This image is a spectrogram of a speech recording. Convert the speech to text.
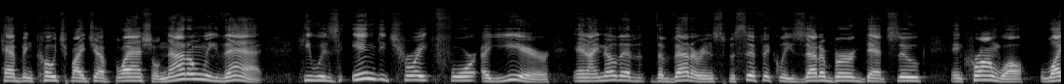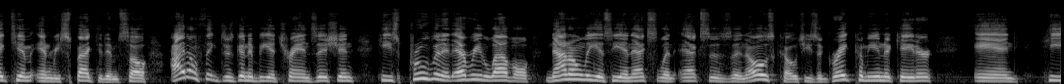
have been coached by Jeff Blashill. Not only that, he was in Detroit for a year, and I know that the veterans, specifically Zetterberg, Datsyuk, and Kronwall, liked him and respected him. So I don't think there's going to be a transition. He's proven at every level. Not only is he an excellent X's and O's coach, he's a great communicator, and he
